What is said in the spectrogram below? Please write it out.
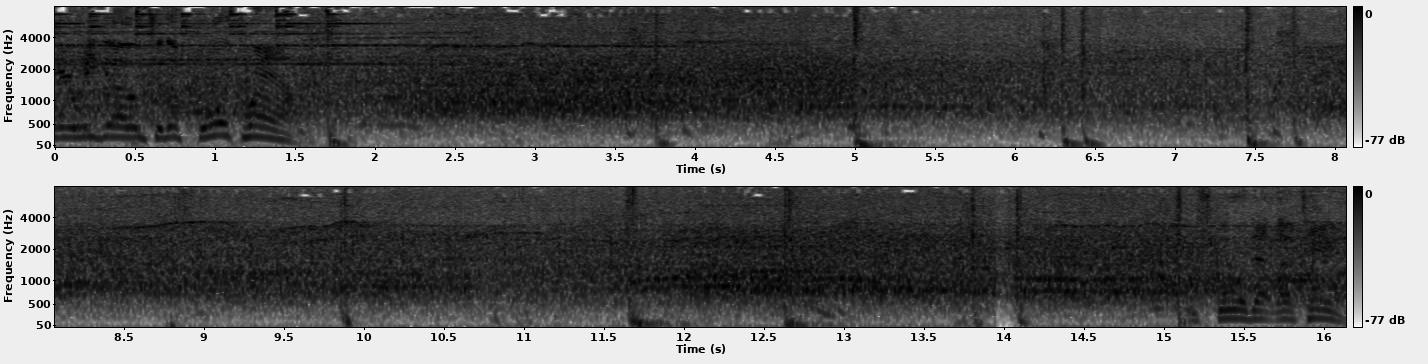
Here we go to the fourth round. They score with that left hand.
